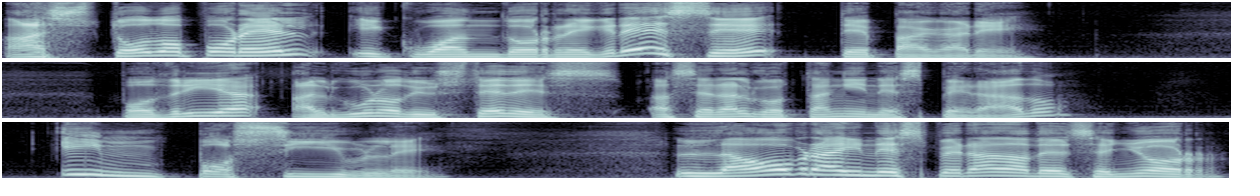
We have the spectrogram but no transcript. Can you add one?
Haz todo por él y cuando regrese te pagaré. ¿Podría alguno de ustedes hacer algo tan inesperado? Imposible. La obra inesperada del Señor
